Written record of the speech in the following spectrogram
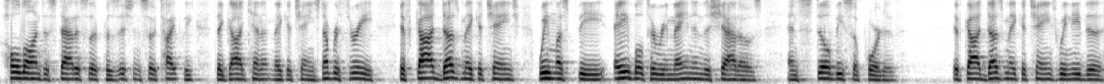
hold on to status or position so tightly that God cannot make a change. Number three, if God does make a change, we must be able to remain in the shadows and still be supportive. If God does make a change, we need to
